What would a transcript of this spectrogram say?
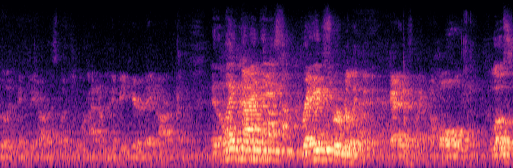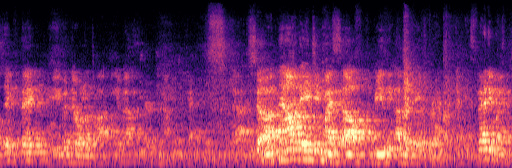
really think they are as much as, I don't know, maybe here they are. But in the late 90s, raves were really big, okay? It's like the whole glow stick thing. Do you even know what I'm talking about? Or no? So I'm now aging myself to be the other age bracket. So anyway,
